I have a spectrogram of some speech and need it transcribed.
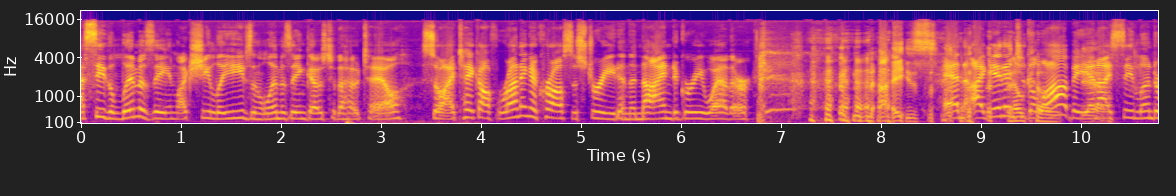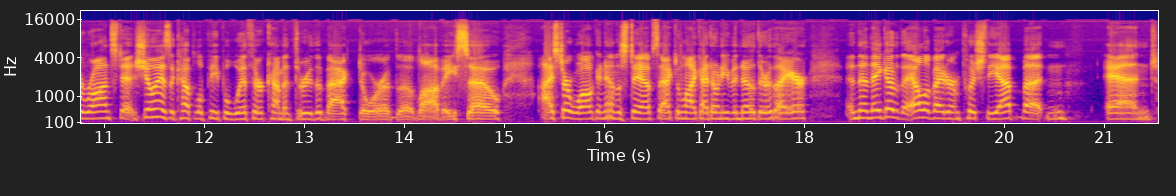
I see the limousine, like she leaves and the limousine goes to the hotel. So I take off running across the street in the nine degree weather. nice. And I get into No the coat. lobby and I see Linda Ronstadt. She only has a couple of people with her coming through the back door of the lobby. So I start walking down the steps, acting like I don't even know they're there. And then they go to the elevator and push the up button. And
